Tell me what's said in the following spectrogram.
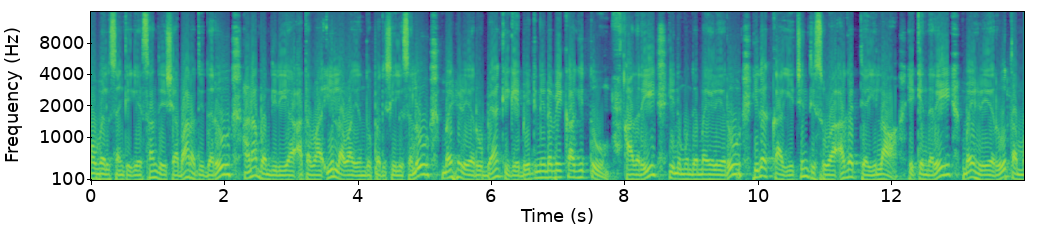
ಮೊಬೈಲ್ ಸಂಖ್ಯೆಗೆ ಸಂದೇಶ ಬಾರದಿದ್ದರೂ ಹಣ ಬಂದಿದೆಯಾ ಅಥವಾ ಇಲ್ಲವಾ ಎಂದು ಪರಿಶೀಲಿಸಲು ಮಹಿಳೆಯರು ಬ್ಯಾಂಕಿಗೆ ಭೇಟಿ ನೀಡಬೇಕಾಗಿತ್ತು. ಆದರೆ ಇನ್ನು ಮುಂದೆ ಮಹಿಳೆಯರು ಇದಕ್ಕಾಗಿ ಚಿಂತಿಸುವ ಅಗತ್ಯ ಇಲ್ಲ. ಏಕೆಂದರೆ ಮಹಿಳೆಯರು ತಮ್ಮ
